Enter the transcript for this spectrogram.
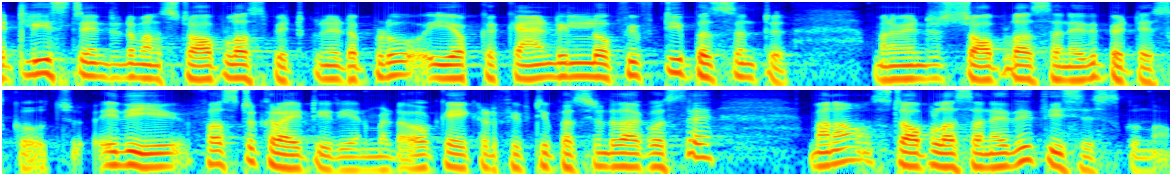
అట్లీస్ట్ ఏంటంటే మనం స్టాప్ లాస్ పెట్టుకునేటప్పుడు ఈ యొక్క క్యాండిల్లో ఫిఫ్టీ పర్సెంట్ మనం ఏంటంటే స్టాప్ లాస్ అనేది పెట్టేసుకోవచ్చు. ఇది ఫస్ట్ క్రైటీరియా అనమాట ఓకే ఇక్కడ ఫిఫ్టీ పర్సెంట్ దాకా వస్తే మనం స్టాప్ లాస్ అనేది తీసేసుకుందాం.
